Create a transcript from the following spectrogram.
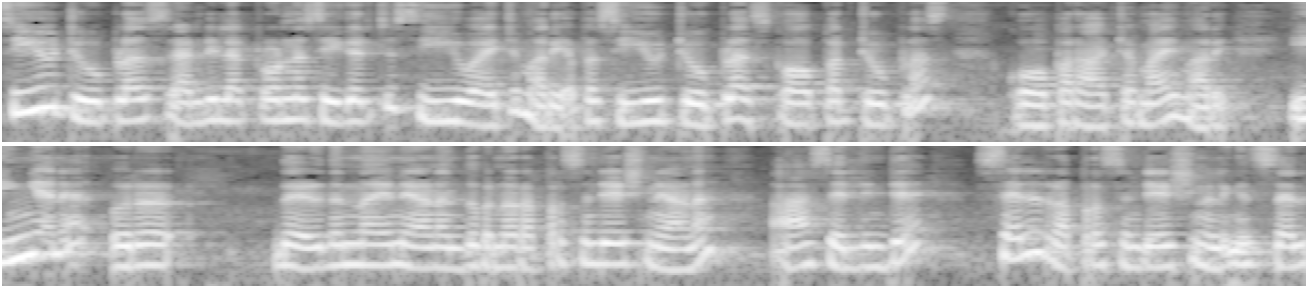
സി യു ടു പ്ലസ് രണ്ട് ഇലക്ട്രോണിനെ സ്വീകരിച്ച് സി യു ആയിട്ട് മാറി. അപ്പൊ C U two plus copper two plus copper ആറ്റമായി മാറി. ഇങ്ങനെ ഒരു ഇത് എഴുതുന്നതിനെയാണ് എന്ത് പറഞ്ഞ റെപ്രസെന്റേഷനെയാണ് ആ സെല്ലിന്റെ സെൽ റെപ്രസെന്റേഷൻ അല്ലെങ്കിൽ സെൽ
